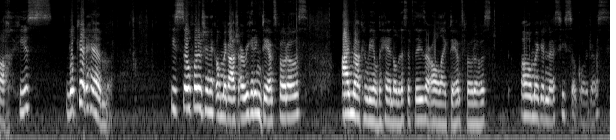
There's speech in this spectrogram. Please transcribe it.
Oh, he's, look at him. He's so photogenic. Oh my gosh, are we getting dance photos? I'm not going to be able to handle this if these are all like dance photos. Oh my goodness, he's so gorgeous.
